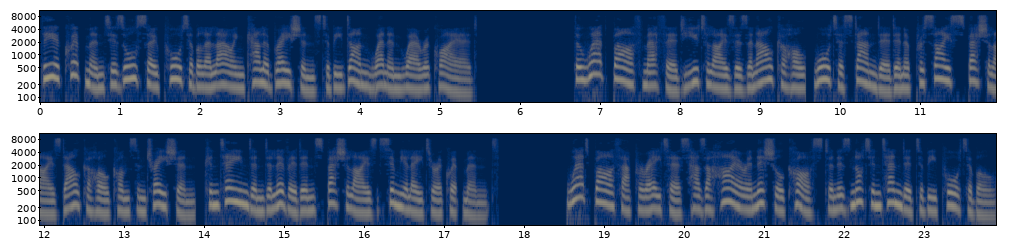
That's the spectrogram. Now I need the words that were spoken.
The equipment is also portable allowing calibrations to be done when and where required. The wet bath method utilizes an alcohol-water standard in a precise specialized alcohol concentration, contained and delivered in specialized simulator equipment. Wet bath apparatus has a higher initial cost and is not intended to be portable.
